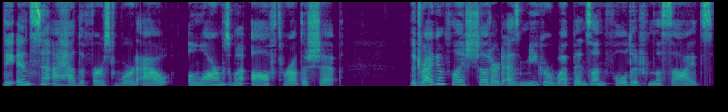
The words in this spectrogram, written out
The instant I had the first word out, alarms went off throughout the ship. The dragonfly shuddered as meager weapons unfolded from the sides.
